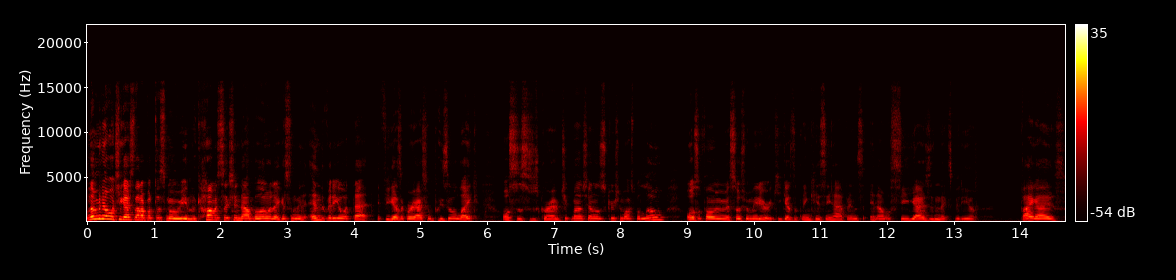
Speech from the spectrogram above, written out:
let me know what you guys thought about this movie in the comment section down below, and I guess I'm going to end the video with that. If you guys like reaction, please leave a like. Also, subscribe. Check my channel description box below. Also, follow me on my social media or keep guys updated in case anything happens. And I will see you guys in the next video. Bye, guys.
